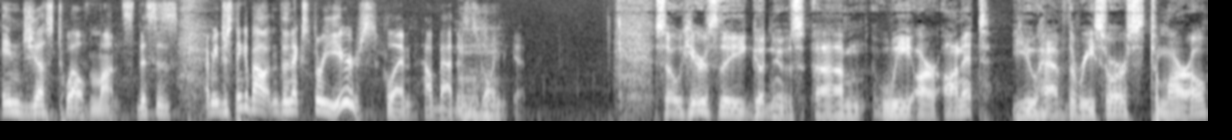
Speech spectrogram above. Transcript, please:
in just 12 months. This is, I mean, just think about the next three years, Glenn, how bad this is going to get. So here's the good news. Um, we are on it. You have the resource tomorrow.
